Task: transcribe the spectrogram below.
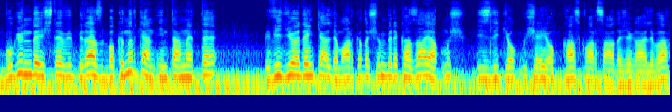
Bugün de işte biraz bakınırken internette bir videoya denk geldim. Arkadaşım biri kaza yapmış. Dizlik yok bir şey yok. Kask var sadece galiba.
